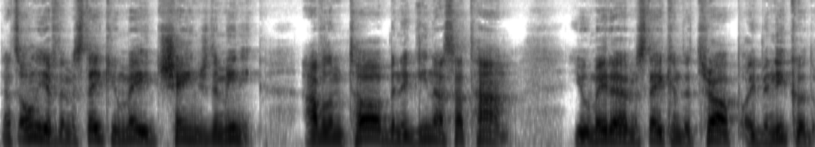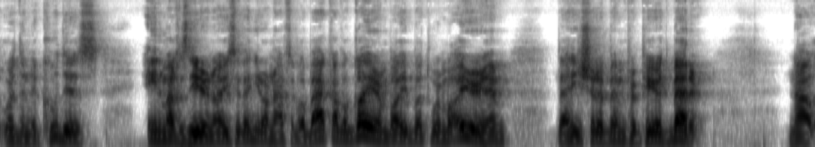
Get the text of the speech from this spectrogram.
That's only if the mistake you made changed the meaning. Satam. You made a mistake in the trop, or benikud, or the nekudis, ein machzir no, so then you don't have to go back. Avagoyim boy, but we're moir him that he should have been prepared better. Now,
